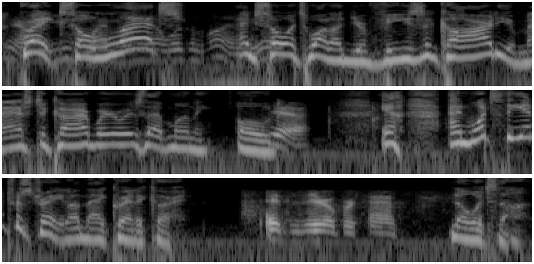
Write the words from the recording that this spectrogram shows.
you know, Great, so let's, that wasn't mine, and yeah. so it's what, on your Visa card, your MasterCard, where is that money Oh, Yeah. Yeah, and what's the interest rate on that credit card? It's zero percent. No, it's not.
